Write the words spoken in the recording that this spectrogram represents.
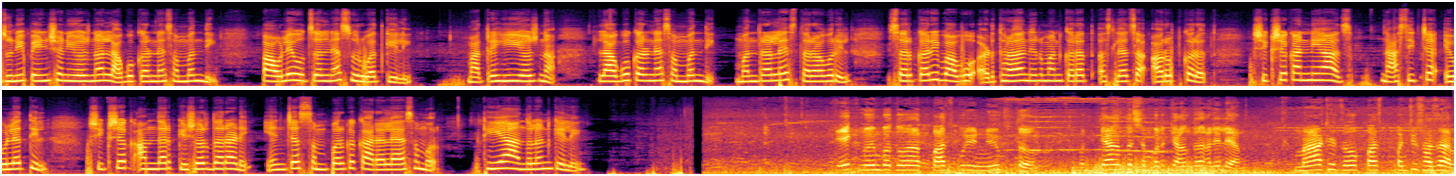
जुनी पेन्शन योजना लागू करण्यासंबंधी पावले उचलण्यास सुरुवात केली. मात्र ही योजना लागू करण्यासंबंधी मंत्रालय स्तरावरील सरकारी बाबू अडथळा निर्माण करत असल्याचा आरोप करत शिक्षकांनी आज नाशिकच्या येवल्यातील शिक्षक आमदार किशोर दराडे यांच्या संपर्क कार्यालयासमोर ठिय्या आंदोलन केले. एक नोव्हेंबर दोन हजार पाचपूर्वी नियुक्त व त्यानंतर शंभर टक्के आंदोलन आलेल्या मराठी जवळपास पंचवीस हजार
